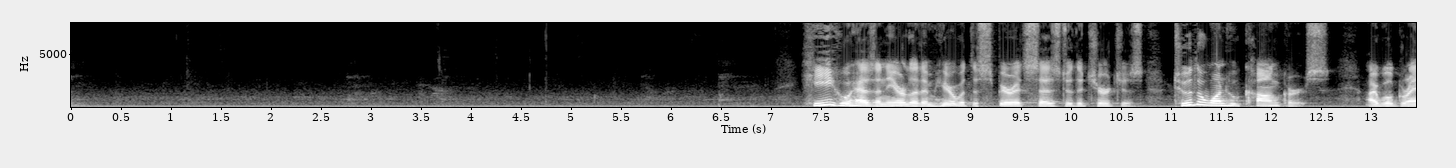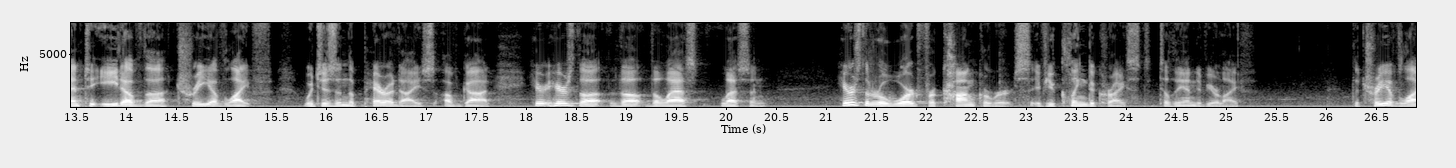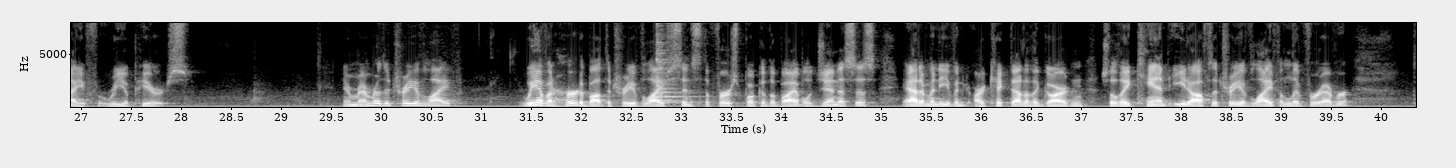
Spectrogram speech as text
He who has an ear, let him hear what the Spirit says to the churches. To the one who conquers, I will grant to eat of the tree of life, which is in the paradise of God. Here, here's the, the, the last lesson. Here's the reward for conquerors if you cling to Christ till the end of your life. The tree of life reappears. And remember the tree of life? We haven't heard about the tree of life since the first book of the Bible, Genesis. Adam and Eve are kicked out of the garden, so they can't eat off the tree of life and live forever.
